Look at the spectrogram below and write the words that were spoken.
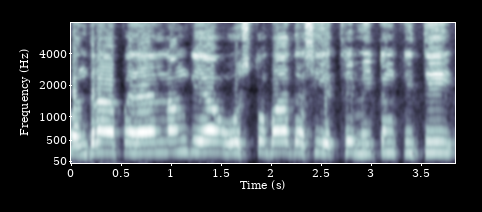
15 ਅਪ੍ਰੈਲ ਲੰਘ ਗਿਆ, ਉਸ ਤੋਂ ਬਾਅਦ ਅਸੀਂ ਇੱਥੇ ਮੀਟਿੰਗ ਕੀਤੀ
